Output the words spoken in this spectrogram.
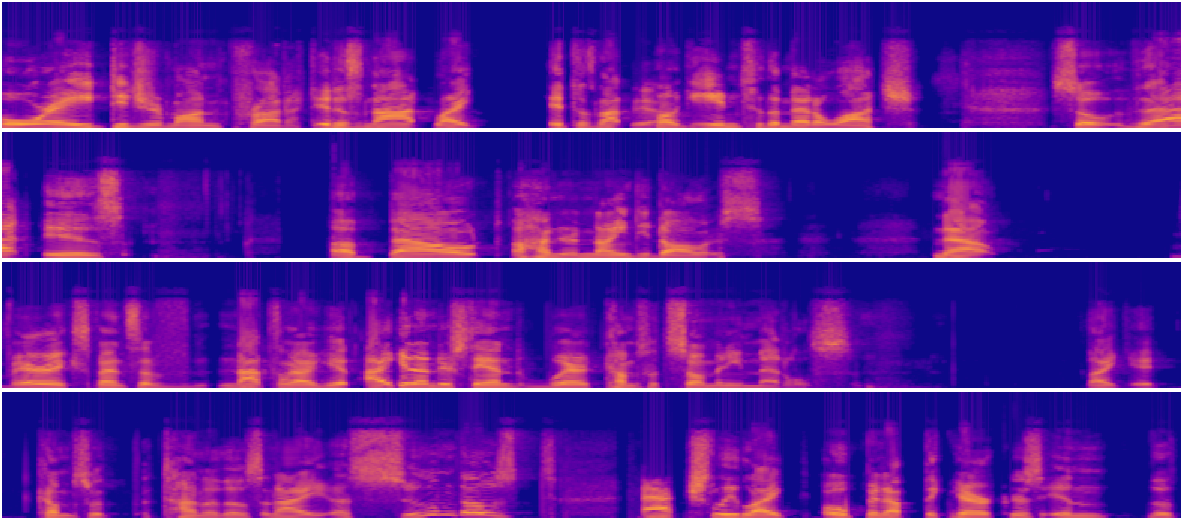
for a digimon product it is not like it does not Yeah. plug into the Meta Watch. so that is about $190 now very expensive. Not something I get. I can understand where it comes with so many metals. Like it comes with a ton of those, and I assume those actually like open up the characters in the.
